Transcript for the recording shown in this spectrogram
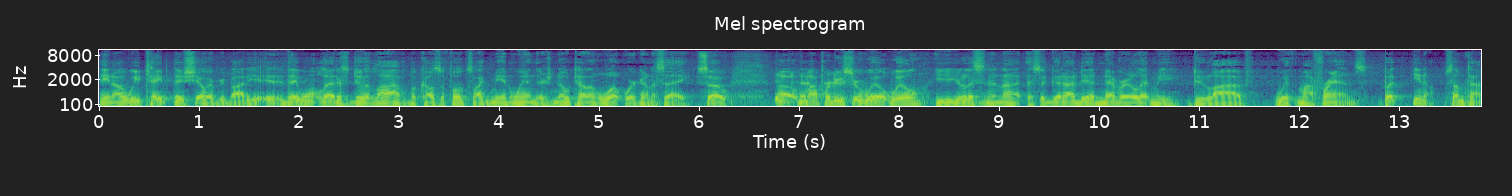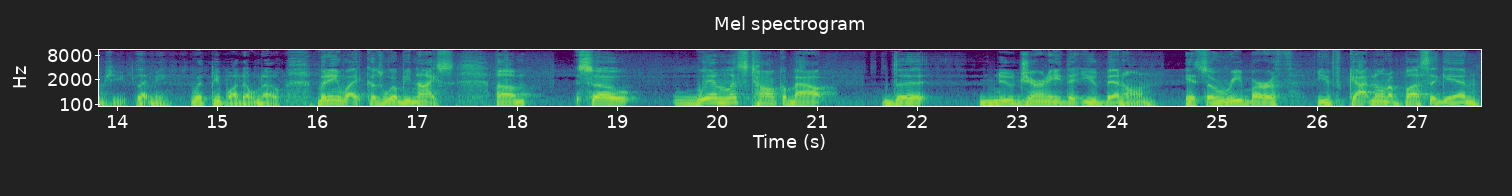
you know we tape this show. Everybody, they won't let us do it live because of folks like me and Wynn. There's no telling what we're going to say. So, uh, my producer Will, Will, you- you're listening. Uh, it's a good idea never to let me do live with my friends, but you know sometimes you let me with people I don't know. But anyway, because we'll be nice. Um, so, Wynn let's talk about the new journey that you've been on. It's a rebirth. You've gotten on a bus again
